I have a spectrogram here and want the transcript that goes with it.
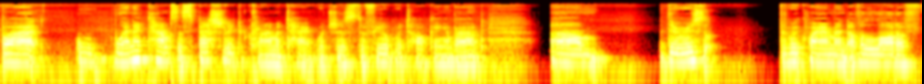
But when it comes especially to climate tech, which is the field we're talking about, um, there is the requirement of a lot of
